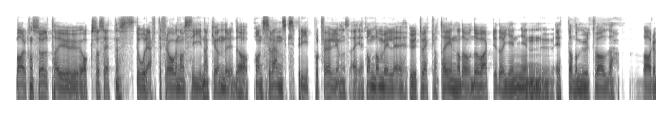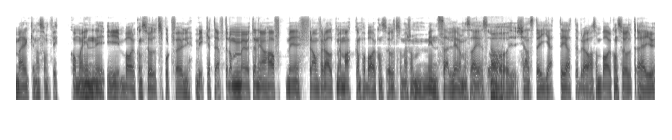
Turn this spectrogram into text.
Barkonsult har ju också sett en stor efterfrågan av sina kunder idag på en svensk spritportfölj om man säger, som de ville utveckla och ta in. Och då, då var det då Yin Yin ett av de utvalda varumärkena som fick komma in i, i Barkonsults portfölj. Vilket efter de möten jag har haft med framförallt med Mackan på Barkonsult som är som min säljare om man säger så Ja. känns det jätte, jättebra. Som Barkonsult är ju,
